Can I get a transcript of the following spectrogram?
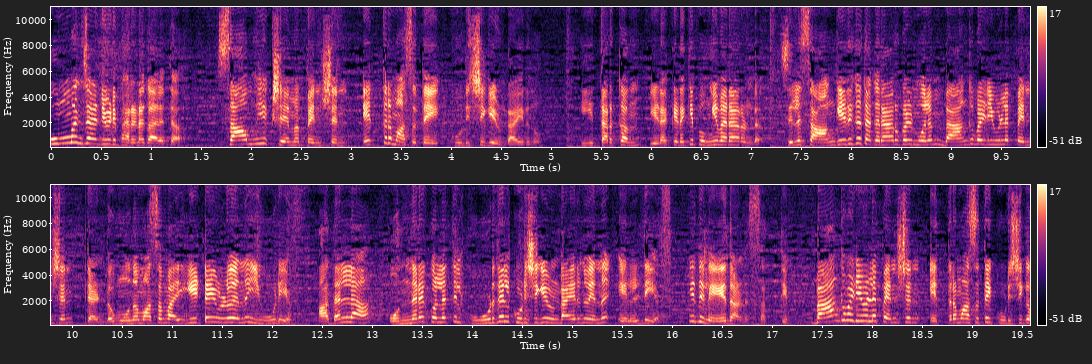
ഉമ്മൻചാണ്ടിയുടെ ഭരണകാലത്ത് സാമൂഹ്യക്ഷേമ പെൻഷൻ എത്ര മാസത്തെ കുടിശ്ശികയുണ്ടായിരുന്നു? ഈ തർക്കം ഇടയ്ക്കിടയ്ക്ക് പൊങ്ങി വരാറുണ്ട്. ചില സാങ്കേതിക തകരാറുകൾ മൂലം ബാങ്ക് വഴിയുള്ള പെൻഷൻ രണ്ടോ മൂന്നോ മാസം വൈകിട്ടേ ഉള്ളൂ എന്ന് യു ഡി എഫ്. അതല്ല ഒന്നര കൊല്ലത്തിൽ കൂടുതൽ കുടിശ്ശിക ഉണ്ടായിരുന്നു എന്ന് എൽ ഡി എഫ്. ഇതിലേതാണ് സത്യം? ബാങ്ക് വഴിയുള്ള പെൻഷൻ എത്ര മാസത്തെ കുടിശ്ശിക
